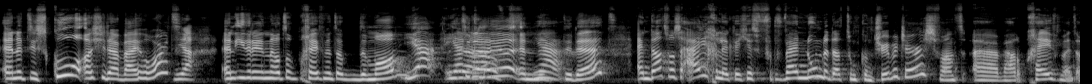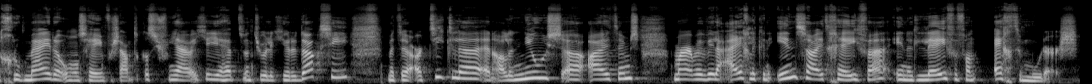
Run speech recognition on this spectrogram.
En het is cool als je daarbij hoort. Ja. En iedereen had op een gegeven moment ook de mom ja, ja. en ja. de dad. En dat was eigenlijk, weet je, wij noemden dat toen contributors. Want eh, we hadden op een gegeven moment een groep meiden om ons heen verzameld. Ik was van, ja, weet je, je hebt natuurlijk je redactie met de artikelen en alle nieuws-items. maar we willen eigenlijk een insight geven in het leven van echte moeders.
